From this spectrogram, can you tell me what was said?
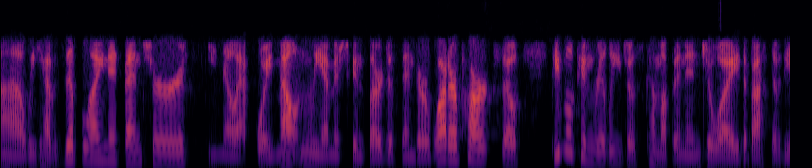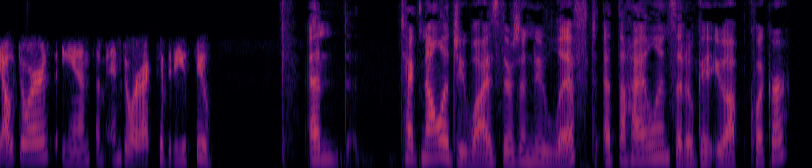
Uh, we have zip line adventures. You know, at Boyne Mountain, we have Michigan's largest indoor water park. So people can really just come up and enjoy the best of the outdoors and some indoor activities too. And technology wise, there's a new lift at the Highlands that'll get you up quicker.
